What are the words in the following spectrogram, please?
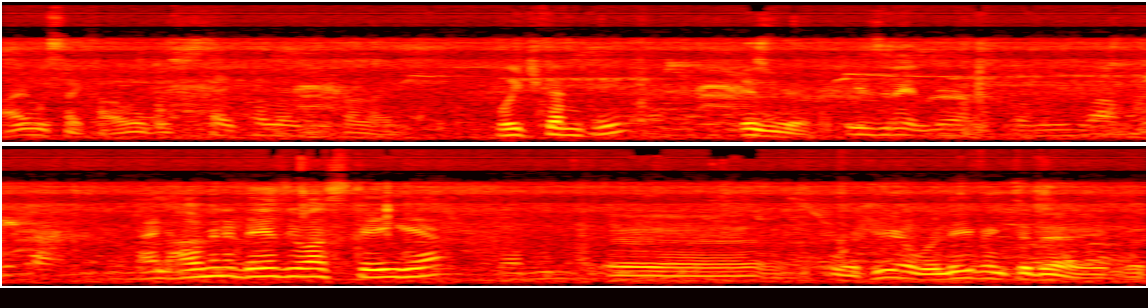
I'm a psychologist. Psychology. Which country? Israel. Israel. They are from Israel. And how many days you are staying here? Uh, we're here, we're leaving today, but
